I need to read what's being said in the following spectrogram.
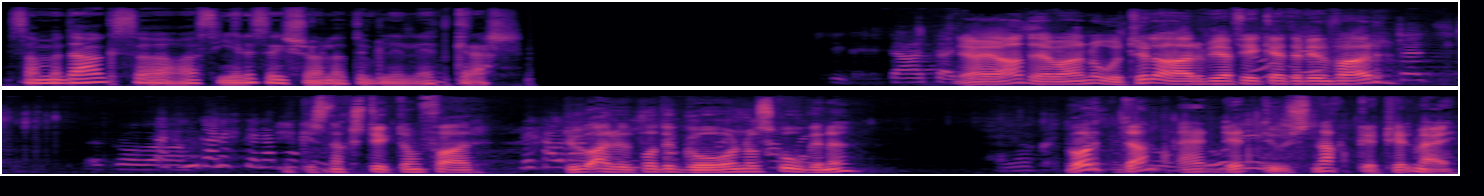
samme dag, så sier det seg sjøl at det blir litt krasj. Ja ja, det var noe til arv jeg fikk etter din far. Ikke snakk stygt om far. Du arvet både gården og skogene. Hvordan er det du snakker til meg?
